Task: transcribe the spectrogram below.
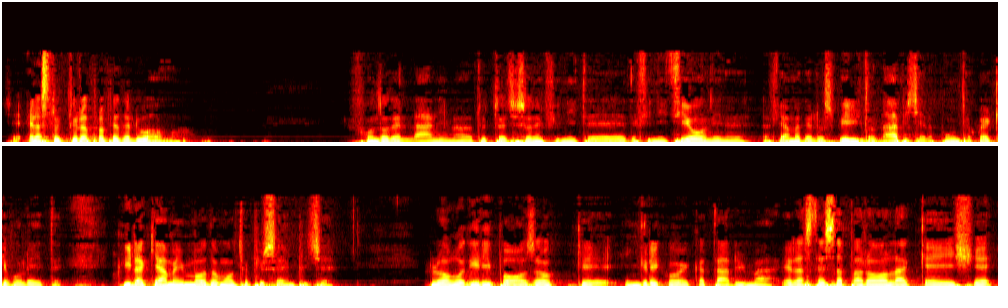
Cioè, è la struttura proprio dell'uomo, il fondo dell'anima, tutto, ci sono infinite definizioni, la fiamma dello spirito, l'apice, la punta, quel che volete. Qui la chiama in modo molto più semplice. Luogo di riposo, che in greco è katalima, è la stessa parola che esce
